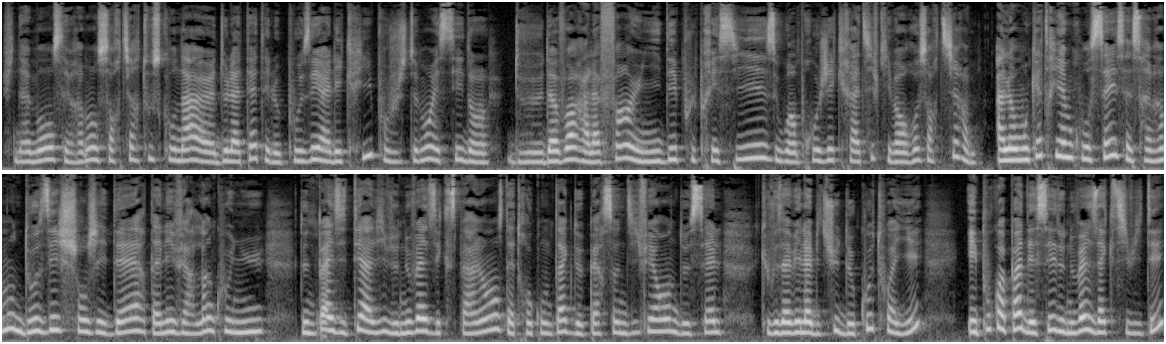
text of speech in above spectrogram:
Finalement, c'est vraiment sortir tout ce qu'on a euh, de la tête et le poser à l'écrit pour justement essayer d'avoir à la fin une idée plus précise ou un projet créatif qui va en ressortir. Alors mon quatrième conseil, ça serait vraiment d'oser changer d'air, d'aller vers l'inconnu, de ne pas hésiter à vivre de nouvelles expériences, d'être au contact de personnes différentes de celles que vous avez l'habitude de côtoyer et pourquoi pas d'essayer de nouvelles activités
